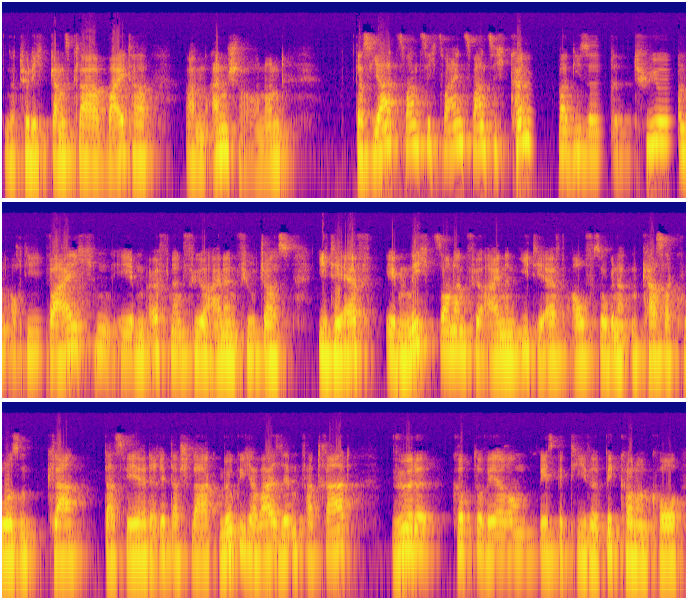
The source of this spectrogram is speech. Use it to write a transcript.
natürlich ganz klar weiter ähm, anschauen. Und das Jahr 2022 könnte aber diese Türen, auch die Weichen eben öffnen für einen Futures ETF eben nicht, sondern für einen ETF auf sogenannten Kassakursen. Klar, das wäre der Ritterschlag möglicherweise im Vertrag, würde Kryptowährung respektive Bitcoin und Co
